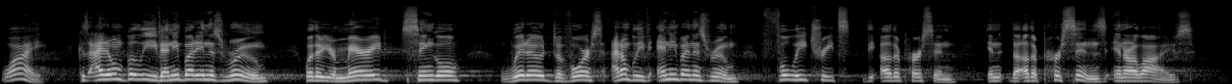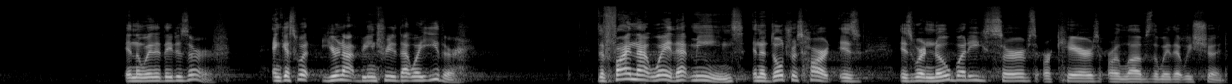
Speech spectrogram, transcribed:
Why? Because I don't believe anybody in this room, whether you're married, single, widowed, divorced, I don't believe anybody in this room fully treats the other person, in the other persons in our lives in the way that they deserve. And guess what? You're not being treated that way either. Defined that way, that means an adulterous heart is is where nobody serves or cares or loves the way that we should.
